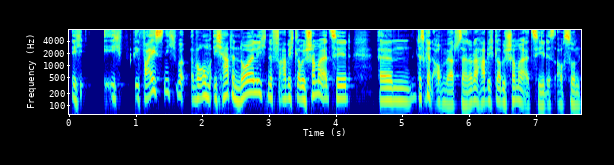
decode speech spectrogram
Ich, ich, ich weiß nicht, warum. Ich hatte neulich, habe ich glaube ich schon mal erzählt, ähm, das könnte auch Merch sein, oder? Habe ich glaube ich schon mal erzählt, ist auch so ein,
